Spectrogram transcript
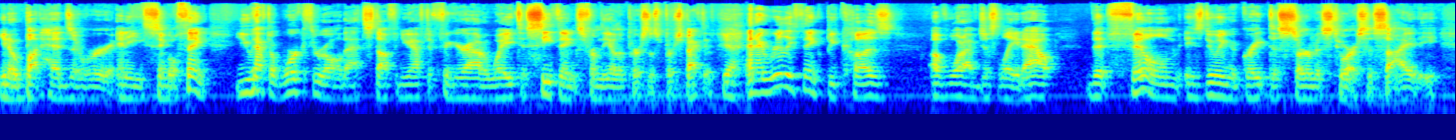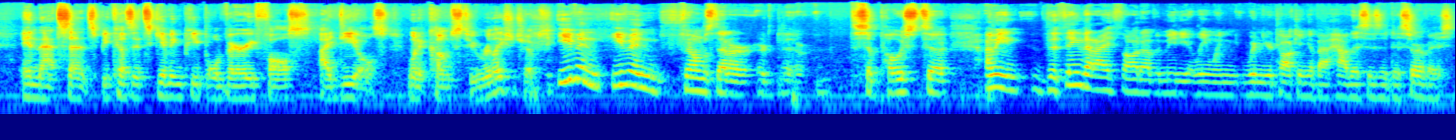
you know butt heads over any single thing. You have to work through all that stuff and you have to figure out a way to see things from the other person's perspective. Yeah. and i really think because of what i've just laid out that film is doing a great disservice to our society in that sense because it's giving people very false ideals when it comes to relationships. Even even films that are, are, that are supposed to i mean the thing that i thought of immediately when when you're talking about how this is a disservice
